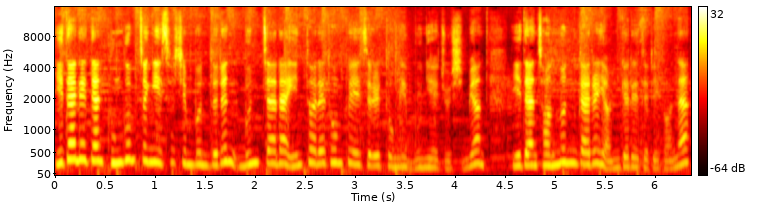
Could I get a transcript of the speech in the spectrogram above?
이단에 대한 궁금증이 있으신 분들은 문자나 인터넷 홈페이지를 통해 문의해 주시면 이단 전문가를 연결해 드리거나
